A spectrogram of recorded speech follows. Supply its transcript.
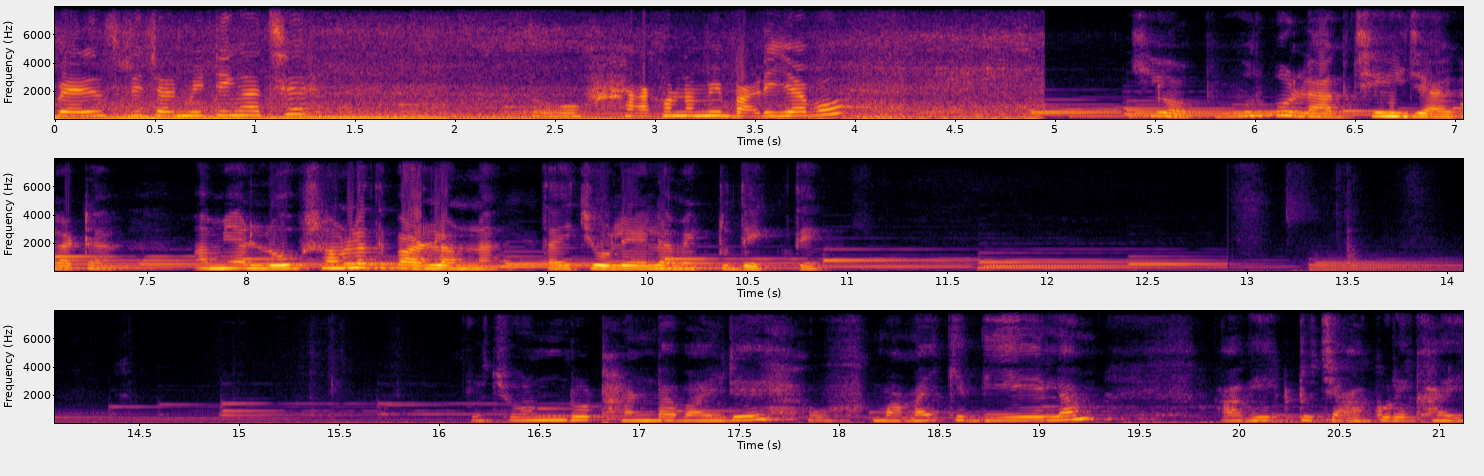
প্যারেন্টস টিচার মিটিং আছে। তো এখন আমি বাড়ি যাব। কি অপূর্ব লাগছে এই জায়গাটা। আমি আর লোভ সামলাতে পারলাম না, তাই চলে এলাম একটু দেখতে। প্রচণ্ড ঠান্ডা বাইরে। ও মামাইকে দিয়ে এলাম। আগে একটু চা করে খাই।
